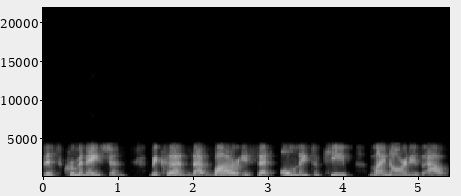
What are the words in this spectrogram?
discrimination because that bar is set only to keep minorities out.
